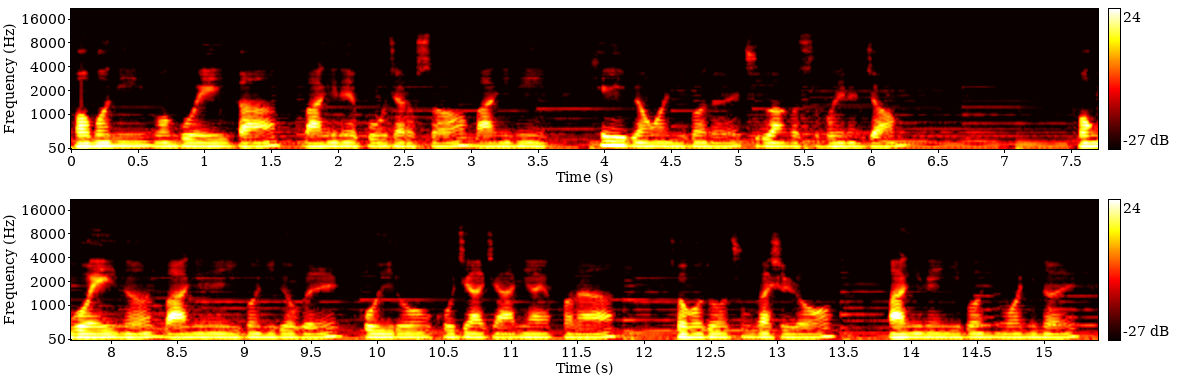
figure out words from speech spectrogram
어머니 원고 A가 망인의 보호자로서 망인이 K병원 입원을 주도한 것으로 보이는 점. 원고 A는 망인의 입원 이력을 고의로 고지하지 아니하였거나 적어도 중과실로 망인의 입원 원인을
